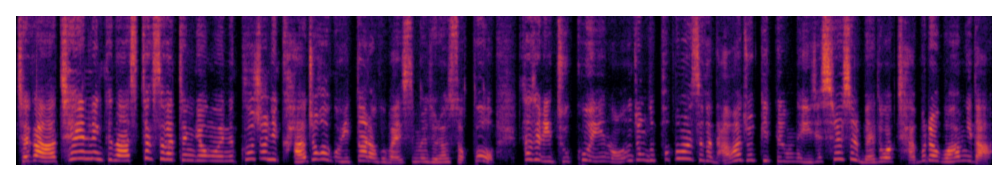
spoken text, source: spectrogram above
제가 체인링크나 스택스 같은 경우에는 꾸준히 가져가고 있다라고 말씀을 드렸었고 사실 이 두 코인 어느 정도 퍼포먼스가 나와줬기 때문에 이제 슬슬 매도각 잡으려고 합니다.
